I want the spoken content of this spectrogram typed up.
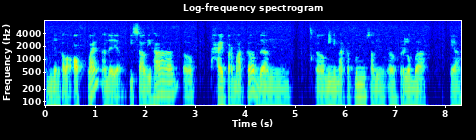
Kemudian kalau offline Anda ya bisa lihat uh, hypermarket dan uh, minimarket pun saling uh, berlomba ya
